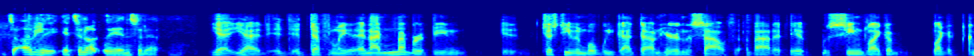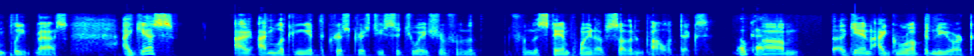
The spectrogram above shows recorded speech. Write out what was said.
It's ugly. I mean, it's an ugly incident. Yeah, yeah, it, it definitely. And I remember it being just even what we got down here in the South about it. It was seemed like a like a complete mess. I guess I, I'm looking at the Chris Christie situation from the from the standpoint of Southern politics. Okay. Um, again, I grew up in New York,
